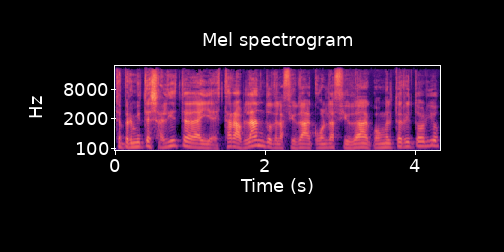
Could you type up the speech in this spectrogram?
te permite salirte de ahí, estar hablando de la ciudad, con la ciudad, con el territorio,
